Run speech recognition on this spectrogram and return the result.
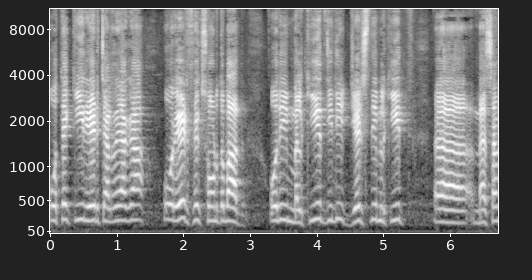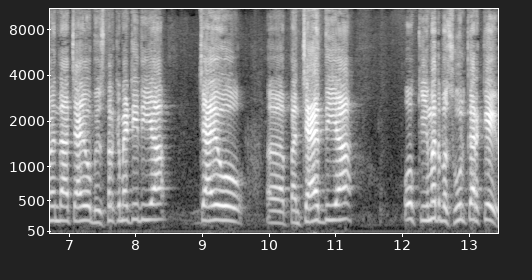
ਉੱਥੇ ਕੀ ਰੇਟ ਚੱਲ ਰਿਹਾਗਾ, ਉਹ ਰੇਟ ਫਿਕਸ ਹੋਣ ਤੋਂ ਬਾਅਦ ਉਹਦੀ ਮਲਕੀਅਤ ਜਿਹਦੀ, ਜਿਸ ਦੀ ਮਲਕੀਅਤ ਮੈਂ ਸਮਝਦਾ ਚਾਹੇ ਉਹ ਮਿਊਨਿਸਪਲ ਕਮੇਟੀ ਦੀ ਆ, ਚਾਹੇ ਉਹ ਪੰਚਾਇਤ ਦੀ ਆ, ਉਹ ਕੀਮਤ ਵਸੂਲ ਕਰਕੇ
